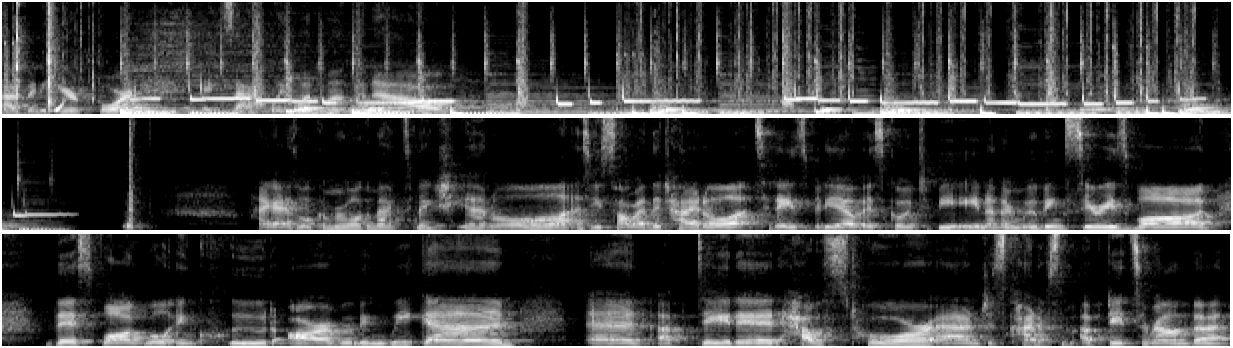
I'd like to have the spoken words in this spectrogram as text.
I've been here for exactly one month now. Back to my channel. As you saw by the title, today's video is going to be another moving series vlog. This vlog will include our moving weekend and updated house tour and just kind of some updates around the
